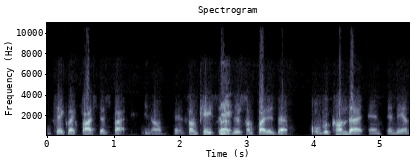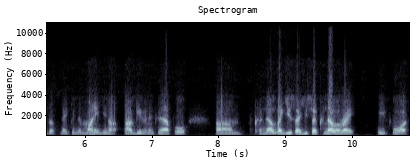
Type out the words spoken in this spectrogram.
you take like five steps back. You know, in some cases, Right. there's some fighters that overcome that and and they end up making the money. You know, I'll give an example. Um, Canelo, like you said, you said Canelo, right? He fought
